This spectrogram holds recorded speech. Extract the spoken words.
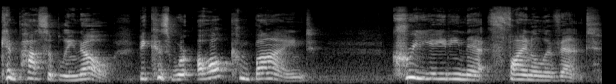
can possibly know because we're all combined creating that final event.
